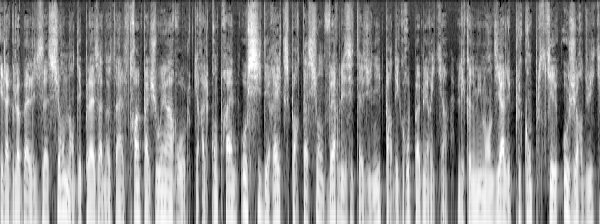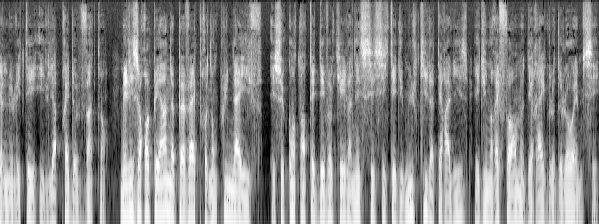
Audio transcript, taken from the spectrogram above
et la globalisation, n'en déplaise à Donald Trump, a joué un rôle, car elle comprenne aussi des réexportations vers les États-Unis par des groupes américains. L'économie mondiale est plus compliquée aujourd'hui qu'elle ne l'était il y a près de 20 ans. Mais les Européens ne peuvent être non plus naïfs et se contenter d'évoquer la nécessité du multilatéralisme et d'une réforme des règles de l'OMC.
